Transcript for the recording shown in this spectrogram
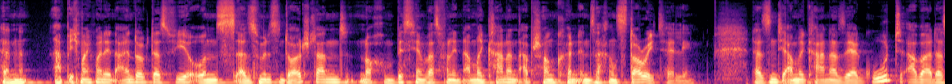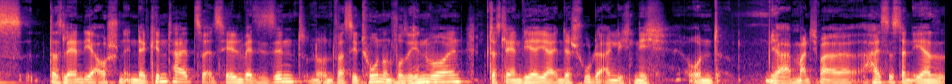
dann habe ich manchmal den Eindruck, dass wir uns, also zumindest in Deutschland, noch ein bisschen was von den Amerikanern abschauen können in Sachen Storytelling. Da sind die Amerikaner sehr gut, aber das, das lernen die ja auch schon in der Kindheit zu erzählen, wer sie sind und, und was sie tun und wo sie hinwollen. Das lernen wir ja in der Schule eigentlich nicht. Und ja, manchmal heißt es dann eher,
